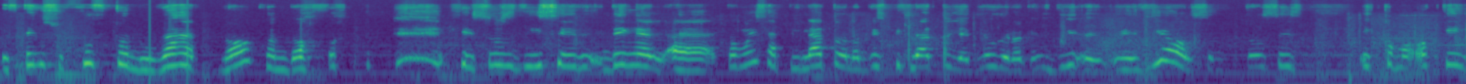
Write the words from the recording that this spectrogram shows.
está en su justo lugar, ¿no? Cuando Jesús dice, ven a, como es a Pilato lo que es Pilato y a Dios de lo que es eh, Dios. Entonces, es como, ok,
